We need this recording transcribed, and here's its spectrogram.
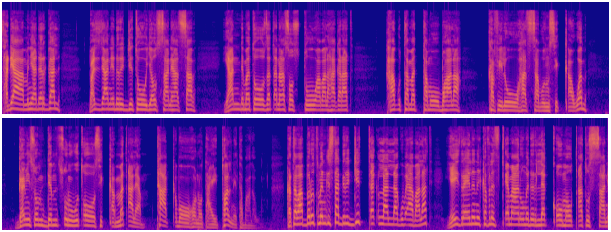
ታዲያ ምን ያደርጋል፣ በዚያን የድርጅቱ የውሳኔ ሐሳብ የአንድ መቶ ዘጠና ሦስቱ አባል ሀገራት ካጉተመተሙ በኋላ ከፊሉ ሐሳቡን ሲቃወም፣ ገሚሱም ድምፁን ውጦ ሲቀመጥ አሊያም ታቅቦ ሆኖ ታይቷል ነው የተባለው። ከተባበሩት መንግሥታት ድርጅት ጠቅላላ ጉባኤ አባላት የኢዝራኤልን ከፍልስጤማያኑ ምድር ለቆ መውጣት ውሳኔ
